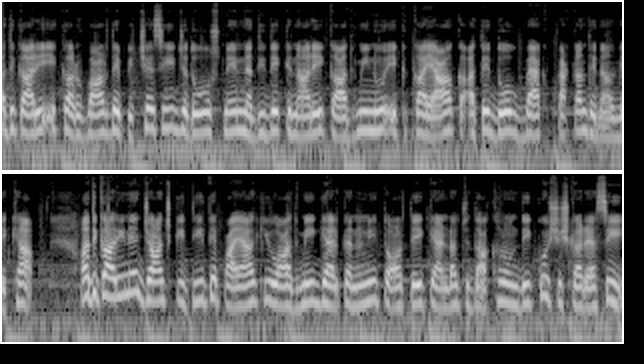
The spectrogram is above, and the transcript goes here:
ਅਧਿਕਾਰੀ ਇੱਕ ਕਾਰੋਬਾਰ ਦੇ ਪਿੱਛੇ ਸੀ, ਜਦੋਂ ਉਸਨੇ ਨਦੀ ਦੇ ਕਿਨਾਰੇ ਇੱਕ ਆਦਮੀ ਨੂੰ ਇੱਕ ਕਾਇਆਕ ਅਤੇ ਦੋ ਬੈਕਪੈਕਾਂ ਦੇ ਨਾਲ ਵੇਖਿਆ। ਅਧਿਕਾਰੀ ਨੇ ਜਾਂਚ ਕੀਤੀ ਤੇ ਪਾਇਆ ਕਿ ਉਹ ਆਦਮੀ ਗੈਰਕਾਨੂੰਨੀ ਤੌਰ ਤੇ ਕੈਨੇਡਾ 'ਚ ਦਾਖਲ ਹੋਣ ਦੀ ਕੋਸ਼ਿਸ਼ ਕਰ ਰਿਹਾ ਸੀ।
